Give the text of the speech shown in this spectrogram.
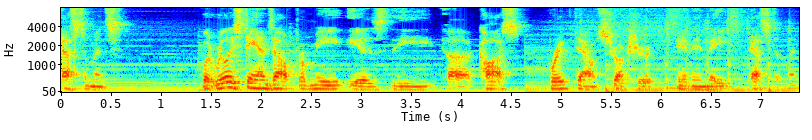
estimates what really stands out for me is the uh, cost breakdown structure in InEight estimate.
